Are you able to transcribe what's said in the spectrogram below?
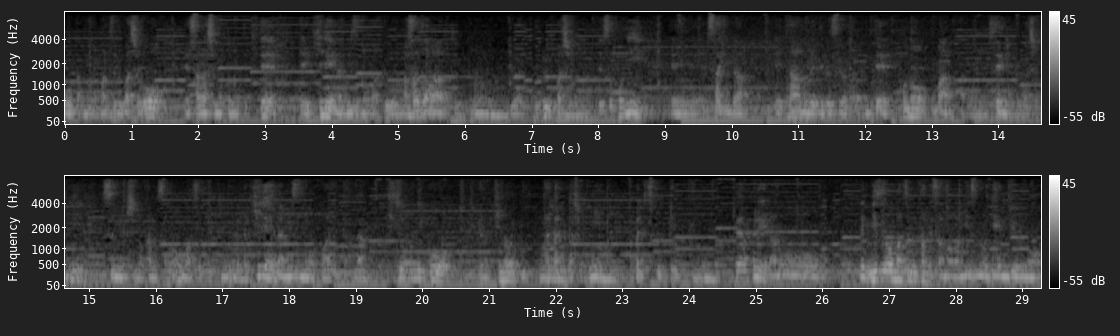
狼を祀る場所を探し求めてきて、えー、綺麗な水の湧く浅沢という言われてる場所があってそこに、えー、サギが、えー戯れてる姿を見てこの,、まあ、あの聖なる場所に住吉の神様を祀ろうというやっぱり綺麗な水の湧いた非常にこうあの気の高い場所にやっぱり作っていく。でやっぱりあので水を祀る神様は水の源流の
